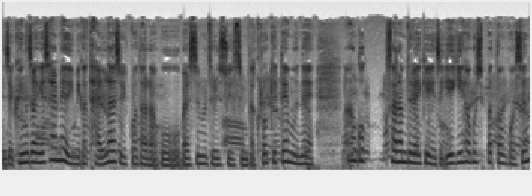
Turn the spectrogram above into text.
이제 굉장히 삶의 의미가 달라질 거다라고 말씀을 드릴 수 있습니다. 그렇기 때문에 한국 사람들에게 이제 얘기하고 싶었던 것은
